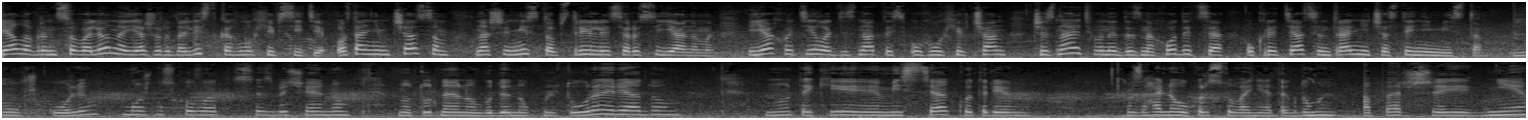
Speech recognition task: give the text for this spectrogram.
Я Лавренцова Альона, я журналістка Глухів Сіті. Останнім часом наше місто обстрілюється росіянами, і я хотіла дізнатись у глухівчан, чи знають вони, де знаходиться укриття в центральній частині міста. Ну, в школі можна сховатися, звичайно. Ну тут, мабуть, будинок культури рядом. Ну, такі місця, котрі загального користування, я так думаю. А перші дні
